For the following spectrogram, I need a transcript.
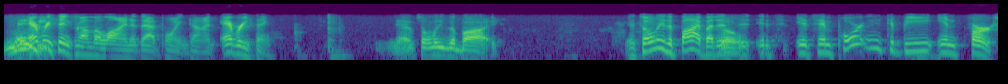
Maybe. Everything's on the line at that point in time. Everything. Yeah, it's only the bye. It's only the bye, but So- it's it's it's important to be in first.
